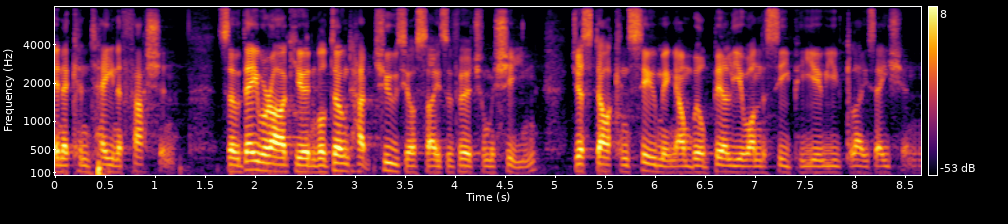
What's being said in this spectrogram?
in a container fashion. So they were arguing, well, don't have, choose your size of virtual machine, just start consuming and we'll bill you on the CPU utilization,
